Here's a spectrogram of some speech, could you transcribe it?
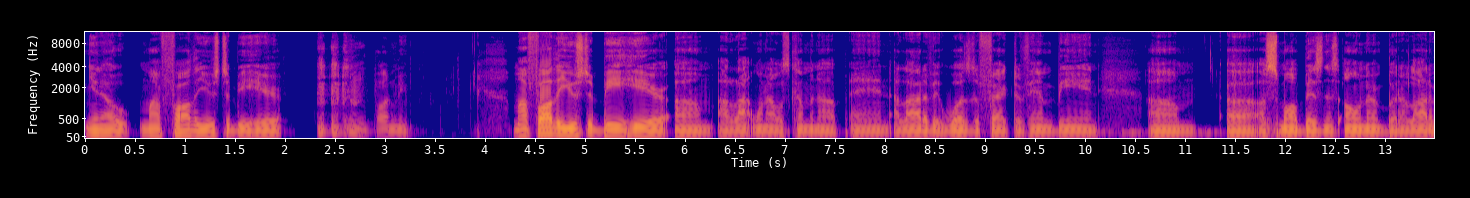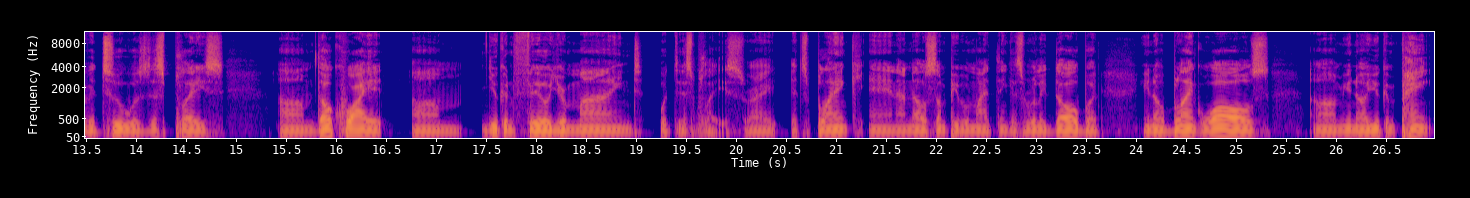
you know, my father used to be here. pardon me. My father used to be here um, a lot when I was coming up, and a lot of it was the fact of him being um, uh, a small business owner, but a lot of it too was this place, um, though quiet, um, you can fill your mind with this place, right? It's blank, and I know some people might think it's really dull, but you know, blank walls, um, you know, you can paint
